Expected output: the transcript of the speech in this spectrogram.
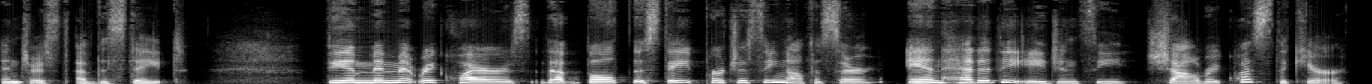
interest of the state. The amendment requires that both the state purchasing officer and head of the agency shall request the cure.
